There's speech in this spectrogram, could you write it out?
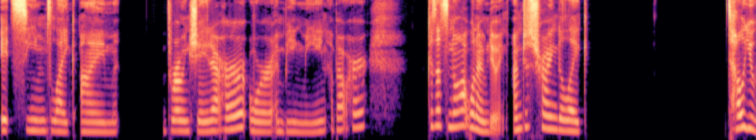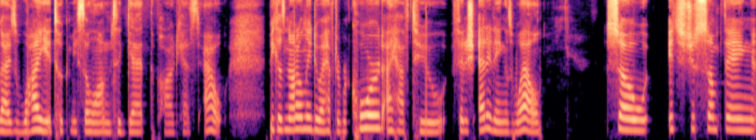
it seems like I'm throwing shade at her or I'm being mean about her cuz that's not what I'm doing. I'm just trying to like tell you guys why it took me so long to get the podcast out. Because not only do I have to record, I have to finish editing as well. So it's just something.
